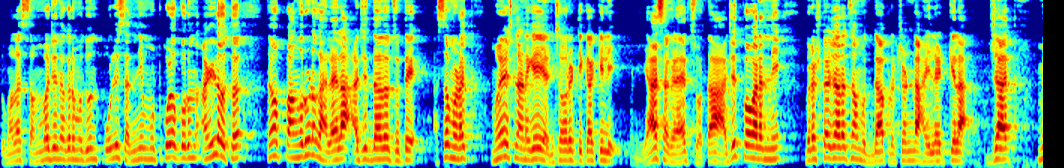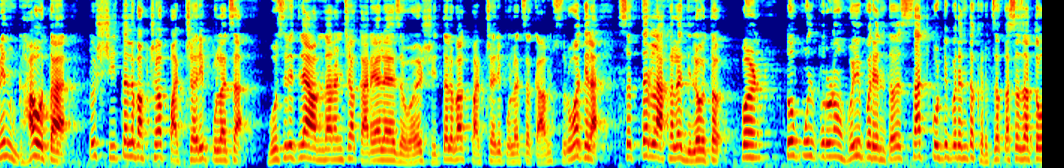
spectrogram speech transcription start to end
तुम्हाला संभाजीनगरमधून पोलिसांनी मुटकुळं करून आणलं होतं तेव्हा पांघरुण घालायला अजितदादाच होते. असं म्हणत महेश लांडगे यांच्यावर टीका केली. पण या सगळ्यात स्वतः अजित पवारांनी भ्रष्टाचाराचा मुद्दा प्रचंड हायलाईट केला ज्यात मेन घाव होता तो शीतलबागच्या पाचारी पुलाचा. भोसरीतल्या आमदारांच्या कार्यालयाजवळ शीतलबाग पाचारी पुलाचं काम सुरुवातीला सत्तर लाखाला दिलं होतं पण तो पूल पूर्ण होईपर्यंत सात कोटीपर्यंत खर्च कसा जातो?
